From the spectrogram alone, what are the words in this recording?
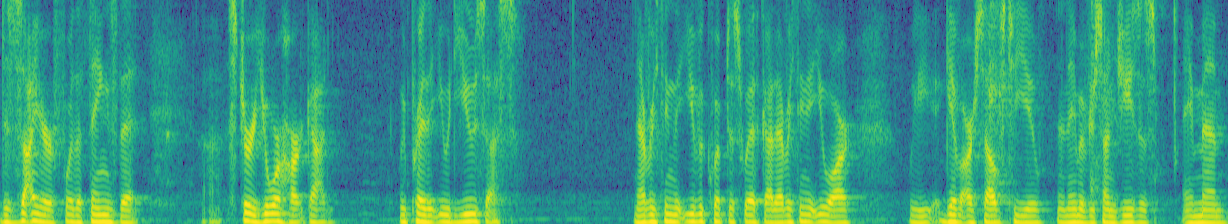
desire for the things that uh, stir your heart, God. We pray that you would use us and everything that you've equipped us with, God, everything that you are. We give ourselves to you. In the name of your Son, Jesus, amen.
